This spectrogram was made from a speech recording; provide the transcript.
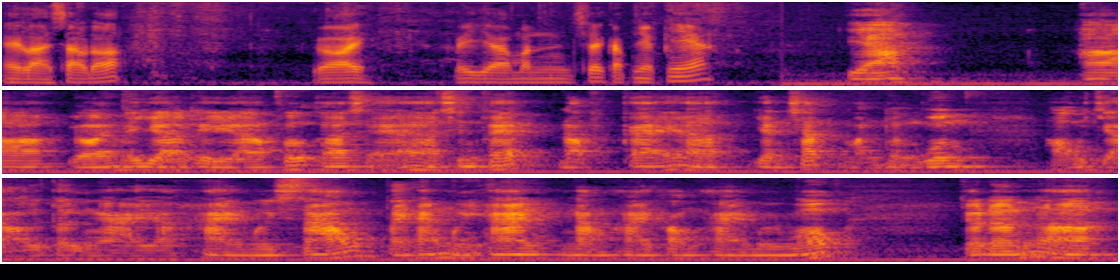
hay là sau đó. Rồi bây giờ mình sẽ cập nhật nhé. Dạ. À, rồi bây giờ thì à, Phước à, sẽ à, xin phép đọc cái danh sách mạnh thường quân hỗ trợ từ ngày 26 tây tháng 12 năm 2021 cho đến ờ,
